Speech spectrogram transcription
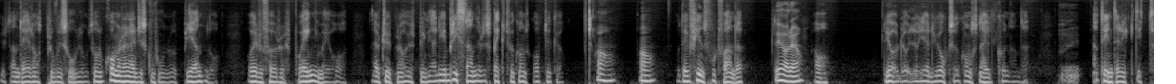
Utan det är något provisorium. Så då kommer den här diskussionen upp igen. Då. Vad är det för poäng med att ha den här typen av utbildningar? Det är bristande respekt för kunskap tycker jag. Ja, ja, Och det finns fortfarande. det gör det. Ja, det, gör, det Det gäller ju också konstnärligt kunnande. Att det inte är riktigt,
